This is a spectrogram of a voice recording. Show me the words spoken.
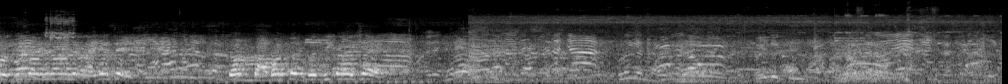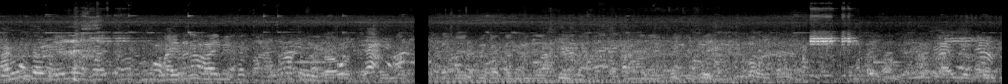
નો ઉદ્ભવ વિરોધ રહે છે તો તાબડતોબ બંધી કરે છે Thank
